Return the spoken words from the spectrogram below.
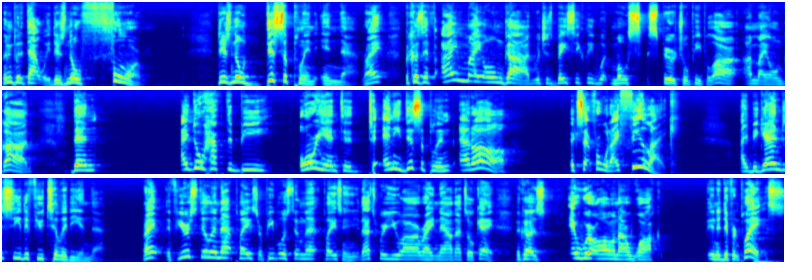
Let me put it that way. There's no form. There's no discipline in that, right? Because if I'm my own God, which is basically what most spiritual people are, I'm my own God, then I don't have to be oriented to any discipline at all, except for what I feel like. I began to see the futility in that, right? If you're still in that place or people are still in that place and that's where you are right now, that's okay because we're all on our walk in a different place.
